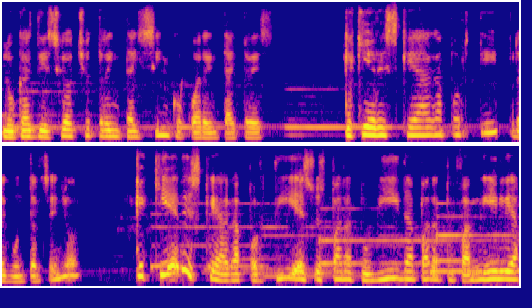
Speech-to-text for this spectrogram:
Lucas 18, 35, 43. ¿Qué quieres que haga por ti? Pregunta el Señor. ¿Qué quieres que haga por ti? Eso es para tu vida, para tu familia,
